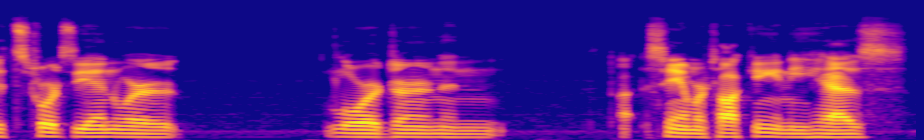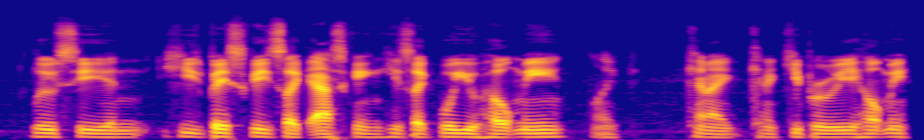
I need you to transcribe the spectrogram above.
it's towards the end where Laura Dern and uh, Sam are talking, and he has Lucy, and he's basically he's like asking, he's like, "Will you help me? Like, can I can I keep her? Will you help me?"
